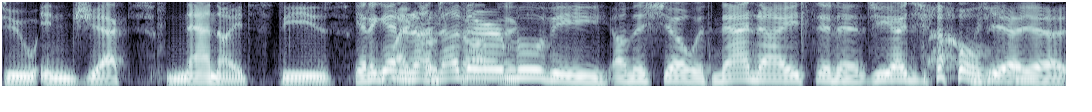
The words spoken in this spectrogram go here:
to inject nanites. These Yet again, an- another movie on this show with nanites in it. G.I. Joe. Yeah, yeah.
